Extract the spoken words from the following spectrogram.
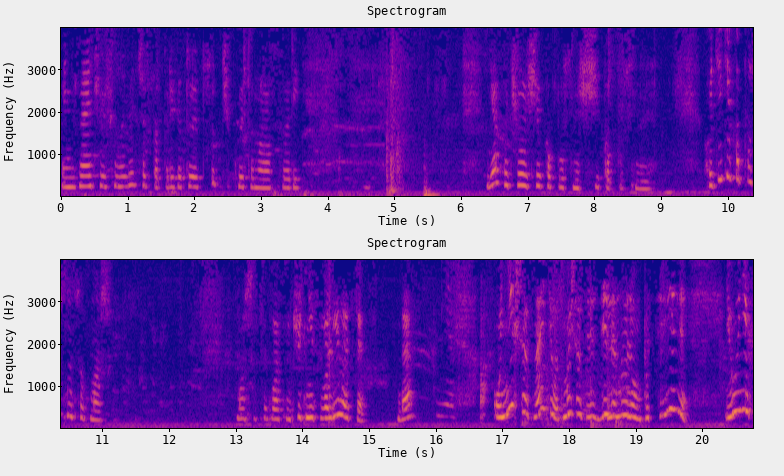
Я не знаю, что еще на вечер-то приготовить. Супчику это надо сварить. Я хочу вообще капустный, щи капустные. Хотите капустный суп, Маша? Маша согласна. Чуть не свалилась, да? Нет. А у них сейчас, знаете, вот мы сейчас везде линолеум постелили, и у них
